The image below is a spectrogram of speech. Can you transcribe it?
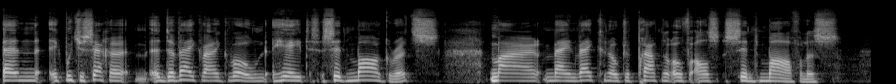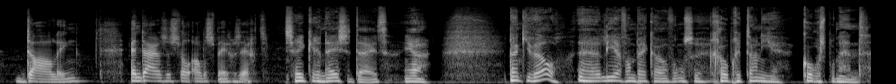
en ik moet je zeggen, de wijk waar ik woon heet St. Margaret's. Maar mijn wijkgenoten praten erover als St. Marvelous darling. En daar is dus wel alles mee gezegd. Zeker in deze tijd, ja. Dankjewel, uh, Lia van Beckhoven, onze Groot-Brittannië-correspondent.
